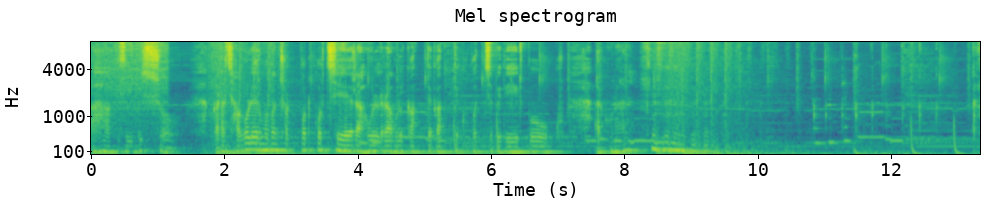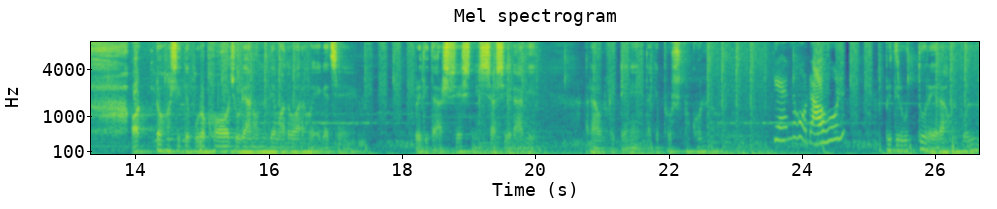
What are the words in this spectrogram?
আহা সেই দৃশ্য কাটা ছাগলের মতন ছটপট করছে রাহুল। রাহুল কাঁদতে কাঁদতে কুপোচ্ছে প্রীতির বুক। আর কুণাল অট্ট হাসিতে পুরো ঘর জুড়ে আনন্দে মাদোয়ারা হয়ে গেছে। প্রীতি তার শেষ নিঃশ্বাসের আগে রাহুলকে টেনে তাকে প্রশ্ন করল। কেন রাহুল? প্রীতির উত্তরে রাহুল বলল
